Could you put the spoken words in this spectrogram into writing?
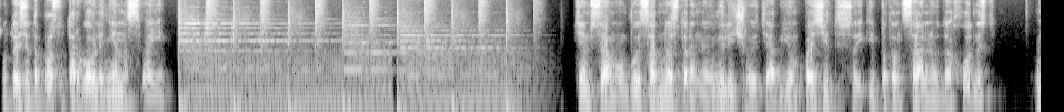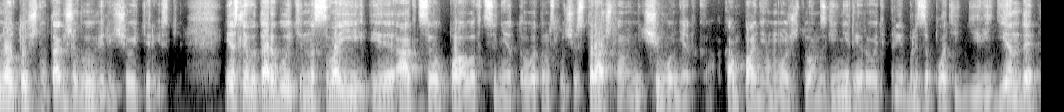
Ну, то есть это просто торговля не на своим. Тем самым вы, с одной стороны, увеличиваете объем позиций и потенциальную доходность, но точно так же вы увеличиваете риски. Если вы торгуете на свои и акция упала в цене, то в этом случае страшного ничего нет. Компания может вам сгенерировать прибыль, заплатить дивиденды,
